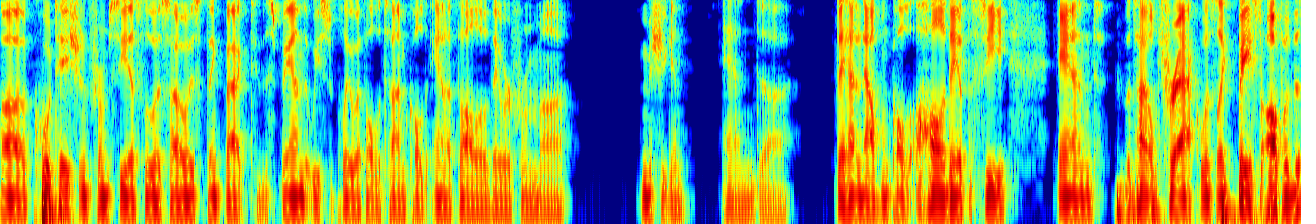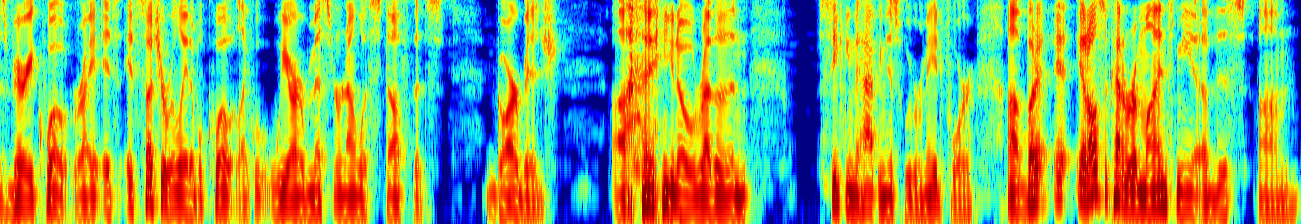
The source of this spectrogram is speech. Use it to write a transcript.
uh, quotation from C.S. Lewis, I always think back to this band that we used to play with all the time called Anathallo. They were from uh, Michigan, and uh, they had an album called A Holiday at the Sea, and the title track was like based off of this very quote. Right? It's it's such a relatable quote. Like we are messing around with stuff that's garbage, uh, you know, rather than seeking the happiness we were made for. Uh, but it, it also kind of reminds me of this um,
